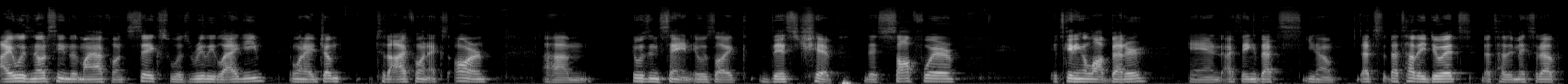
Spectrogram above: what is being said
I was noticing that my iPhone 6 was really laggy, and when I jumped to the iPhone XR, um, it was insane. It was like this chip, this software, it's getting a lot better, and I think that's you know that's that's how they do it. That's how they mix it up.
